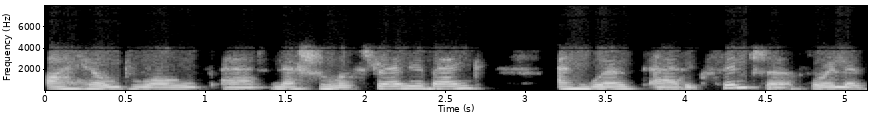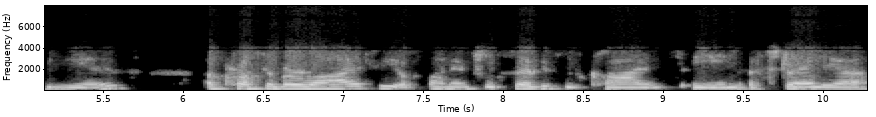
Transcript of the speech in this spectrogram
I held roles at National Australia Bank and worked at Accenture for 11 years across a variety of financial services clients in Australia,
